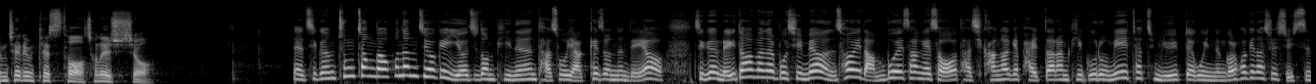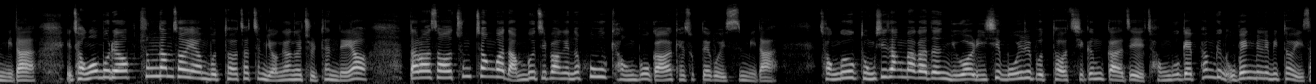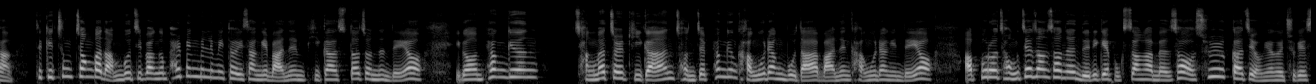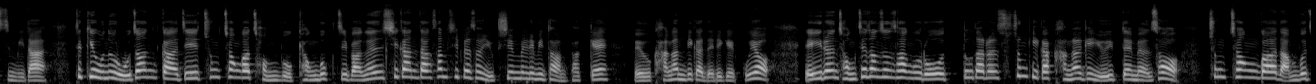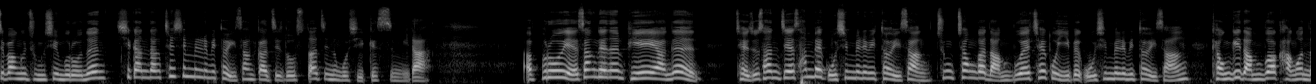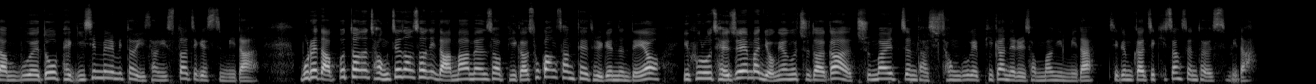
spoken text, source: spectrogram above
금채림 캐스터 전해 주시죠. 네, 지금 충청과 호남 지역에 이어지던 비는 다소 약해졌는데요. 지금 레이더 화면을 보시면 서해 남부 해상에서 다시 강하게 발달한 비구름이 차츰 유입되고 있는 걸 확인하실 수 있습니다. 이 정오 무렵 충남 서해안부터 차츰 영향을 줄 텐데요. 따라서 충청과 남부 지방에는 호우 경보가 계속되고 있습니다. 전국 동시장마가 든 6월 25일부터 지금까지 전국에 평균 500mm 이상, 특히 충청과 남부지방은 800mm 이상의 많은 비가 쏟아졌는데요. 이건 평균 장마철 기간 전체 평균 강우량보다 많은 강우량인데요. 앞으로 정체 전선은 느리게 북상하면서 수요일까지 영향을 주겠습니다. 특히 오늘 오전까지 충청과 전북, 경북 지방은 시간당 30에서 60mm 안팎의 매우 강한 비가 내리겠고요. 내일은 정체 전선 상으로 또 다른 수증기가 강하게 유입되면서 충청과 남부 지방을 중심으로는 시간당 70mm 이상까지도 쏟아지는 곳이 있겠습니다. 앞으로 예상되는 비의 양은 제주 산지에 350mm 이상, 충청과 남부에 최고 250mm 이상, 경기 남부와 강원 남부에도 120mm 이상이 쏟아지겠습니다. 모레 낮부터는 정체전선이 남하하면서 비가 소강 상태에 들겠는데요. 이후로 제주에만 영향을 주다가 주말쯤 다시 전국에 비가 내릴 전망입니다. 지금까지 기상센터였습니다.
